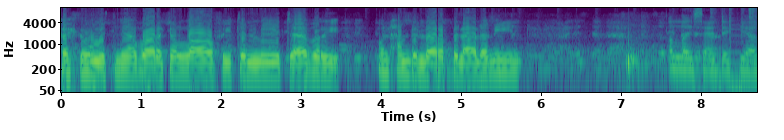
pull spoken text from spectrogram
حكومتنا وبارك الله في تنمية عبري. والحمد لله رب العالمين. الله يسعدك يا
